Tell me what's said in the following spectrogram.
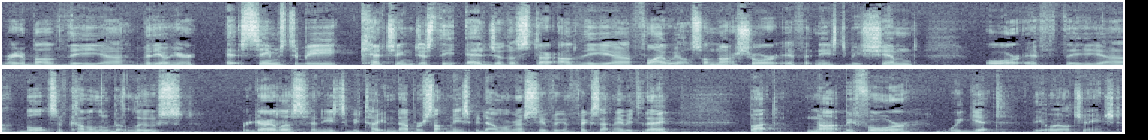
right above the uh, video here it seems to be catching just the edge of the star of the uh, flywheel so I'm not sure if it needs to be shimmed or if the uh, bolts have come a little bit loose. Regardless, it needs to be tightened up or something needs to be done. We're going to see if we can fix that maybe today, but not before we get the oil changed.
